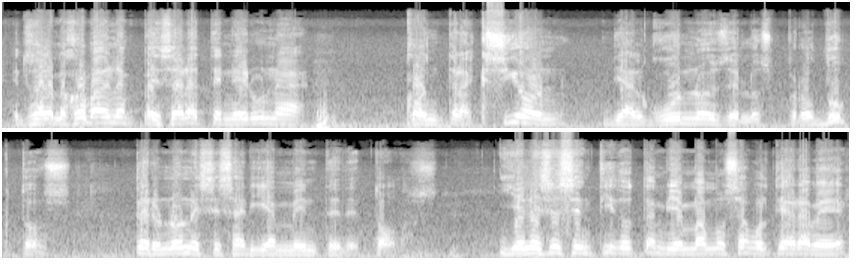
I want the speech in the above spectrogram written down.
Entonces a lo mejor van a empezar a tener una contracción de algunos de los productos, pero no necesariamente de todos. Y en ese sentido también vamos a voltear a ver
